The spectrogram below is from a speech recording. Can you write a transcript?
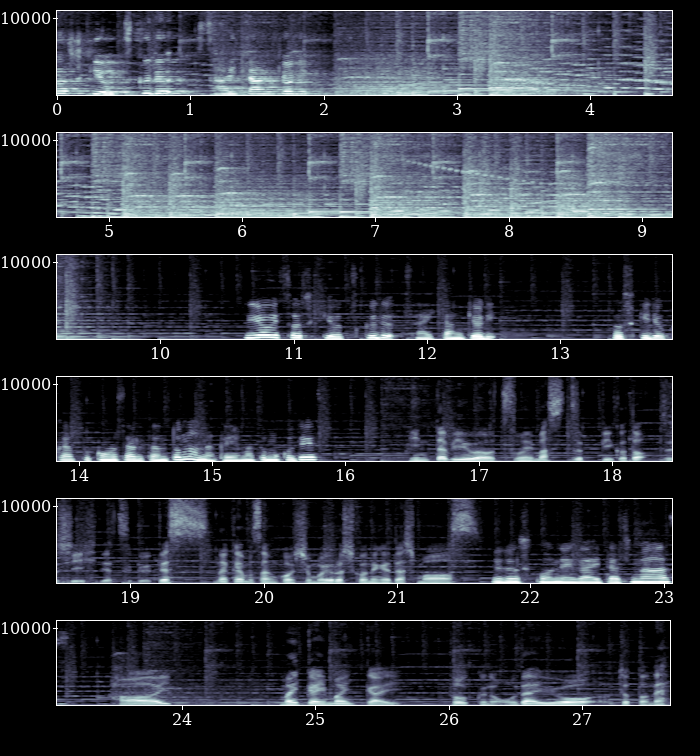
組織を作る最短距離。強い組織を作る最短距離。組織力アップコンサルタントの中山智子です。インタビュアーを務めますズッピーこと逗子秀次です。中山さん今週もよろしくお願いいたします。よろしくお願いいたします。はい。毎回毎回トークのお題をちょっとね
